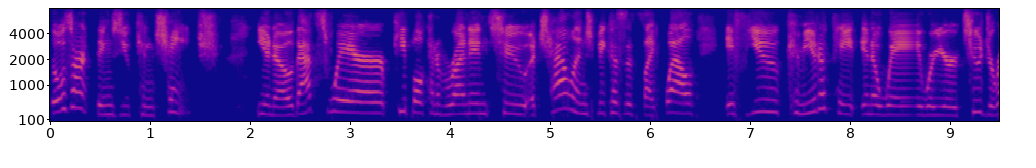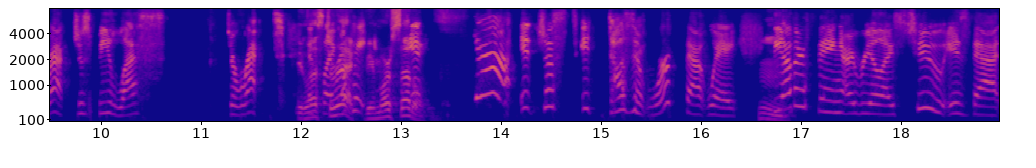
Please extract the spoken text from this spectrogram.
those aren't things you can change. You know, that's where people kind of run into a challenge because it's like, well, if you communicate in a way where you're too direct, just be less direct. Be less like, direct, okay, be more subtle. yeah, it just it doesn't work that way. Hmm. The other thing I realized too is that,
